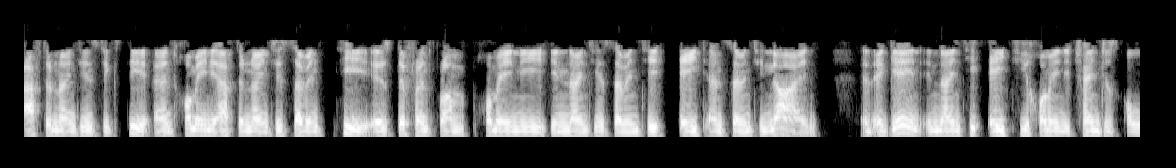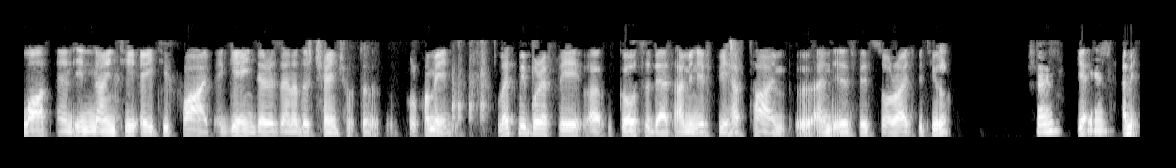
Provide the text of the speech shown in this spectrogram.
after 1960, and Khomeini after 1970 is different from Khomeini in 1978 and 79. And again, in 1980, Khomeini changes a lot, and in 1985, again, there is another change for, for Khomeini. Let me briefly uh, go to that. I mean, if we have time, uh, and if it's all right with you. Sure. Yeah. yeah. I mean,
